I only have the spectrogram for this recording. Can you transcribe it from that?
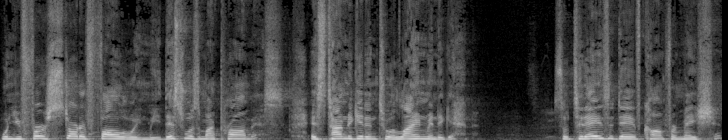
when you first started following me. This was my promise. It's time to get into alignment again. So today is a day of confirmation.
